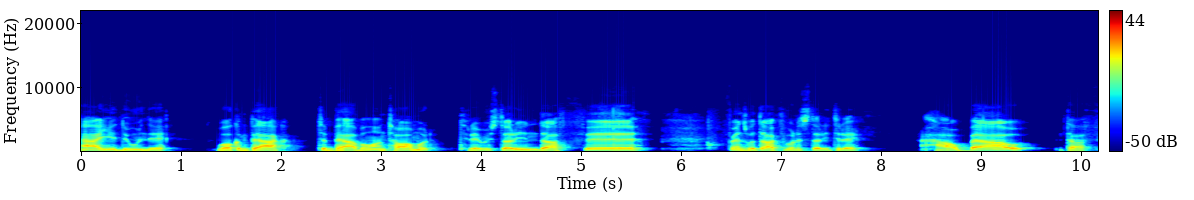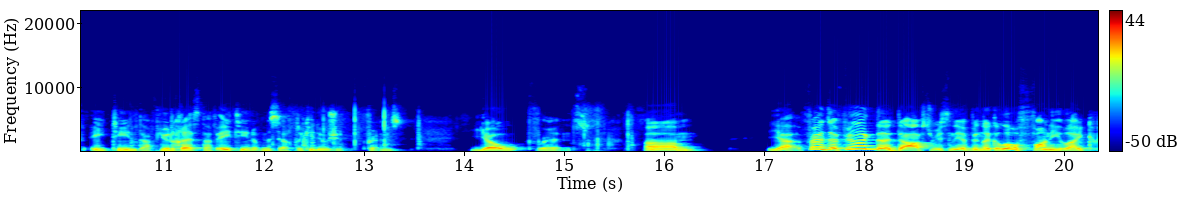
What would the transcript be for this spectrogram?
How you doing there? Welcome back to Babble on Talmud. Today we're studying Daf. Uh, friends, what Daf you want to study today? How about Daf 18, Daf Yudches, Daf 18 of Masechta Kiddushin. Friends, yo, friends. Um, yeah, friends. I feel like the Dafs recently have been like a little funny. Like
